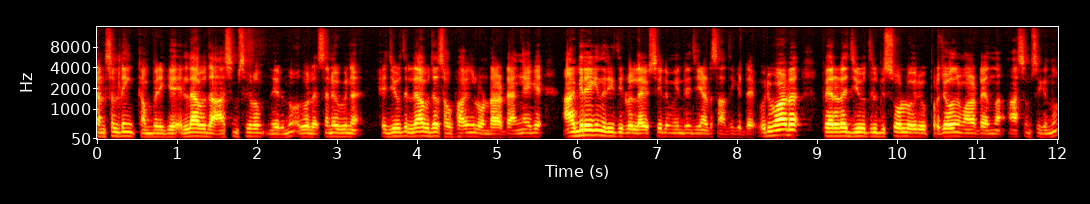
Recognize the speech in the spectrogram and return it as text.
കൺസൾട്ടിങ് കമ്പനിക്ക് എല്ലാവിധ ആശംസകളും നേരുന്നു. അതുപോലെ സനൂപിന് ജീവിതത്തിൽ എല്ലാവിധ സൗഭാഗ്യങ്ങളും ഉണ്ടാകട്ടെ. അങ്ങേക്ക് ആഗ്രഹിക്കുന്ന രീതിയിലുള്ള ലൈഫ് സ്റ്റൈൽ മെയിന്റെയിൻ ചെയ്യാനായിട്ട് സാധിക്കട്ടെ. ഒരുപാട് പേരുടെ ജീവിതത്തിൽ ബിസോളിൽ ഒരു പ്രചോദനമാകട്ടെ എന്ന് ആശംസിക്കുന്നു.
